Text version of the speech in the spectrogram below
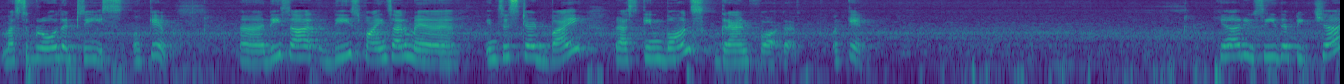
must grow the trees okay? Uh, these are these points are uh, insisted by ruskin bond's grandfather okay here you see the picture.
